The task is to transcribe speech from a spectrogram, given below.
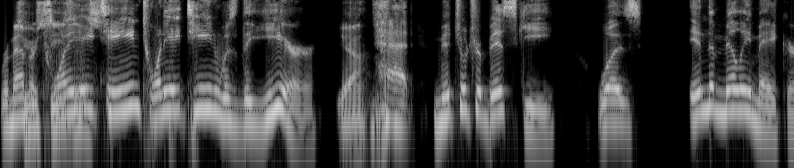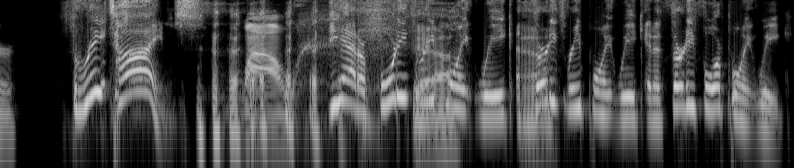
Remember, 2018, 2018 was the year yeah. that Mitchell Trubisky was in the Milly Maker three times. wow. he had a 43 yeah. point week, a yeah. 33 point week, and a 34 point week.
